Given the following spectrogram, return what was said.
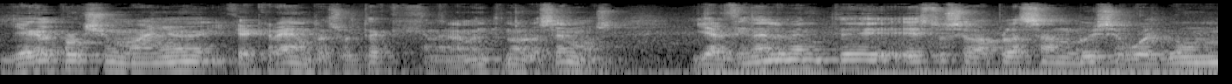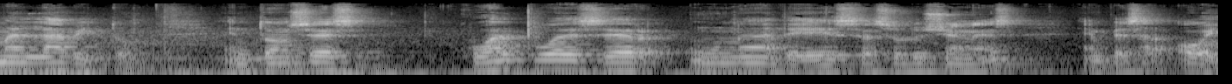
Y llega el próximo año y ¿qué creen? Resulta que generalmente no lo hacemos. Y al finalmente esto se va aplazando y se vuelve un mal hábito. Entonces, ¿Cuál puede ser una de esas soluciones? Empezar hoy.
